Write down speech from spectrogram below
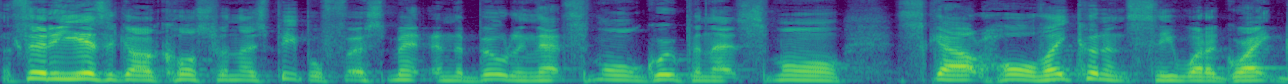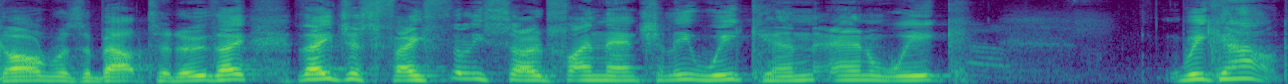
So 30 years ago, of course, when those people first met in the building, that small group in that small scout hall, they couldn't see what a great God was about to do. They, they just faithfully sowed financially week in and week, week out.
